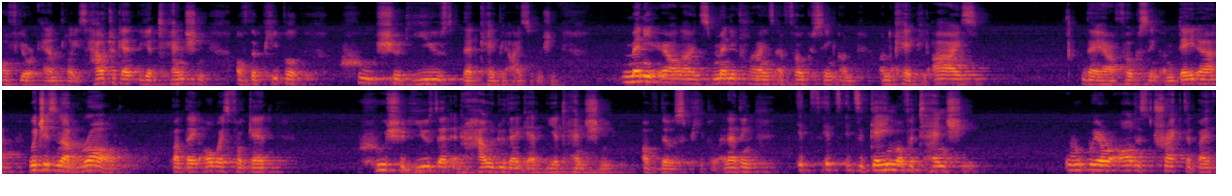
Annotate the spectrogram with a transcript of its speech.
of your employees, how to get the attention of the people who should use that KPI solution. Many airlines, many clients are focusing on, on KPIs, they are focusing on data, which is not wrong, but they always forget who should use that and how do they get the attention of those people. And I think it's, it's, it's a game of attention. We are all distracted by,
